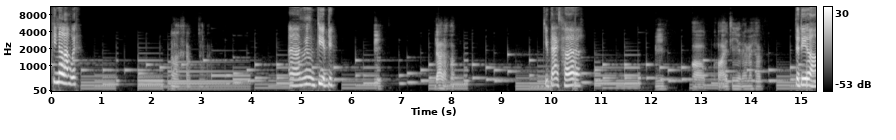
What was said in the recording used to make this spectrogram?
พี่น่ารักเว้ยน่ารักครับน่ารักอ่าจีบดิพี่ ได้เหรอครับจีบได้ค่ะพี่ขอขอไอจีได้ไหมครับจะดีเหรอ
